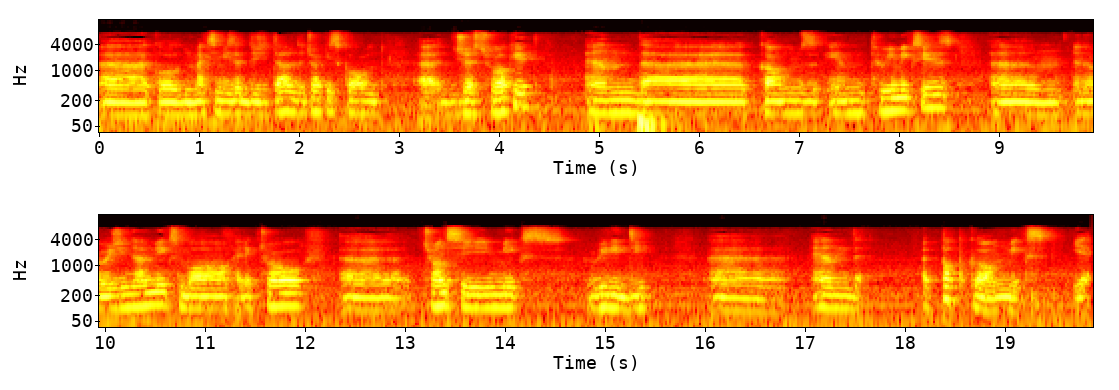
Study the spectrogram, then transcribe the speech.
uh, called Maximised Digital. The track is called uh, Just Rock It and uh, comes in three mixes. Um, an original mix, more electro, uh, trancey mix, really deep, uh, and a popcorn mix. Yeah,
